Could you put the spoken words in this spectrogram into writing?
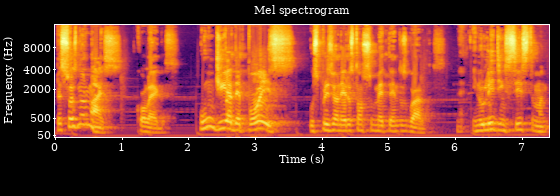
Pessoas normais, colegas. Um dia depois, os prisioneiros estão submetendo os guardas. Né? E no Leading System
